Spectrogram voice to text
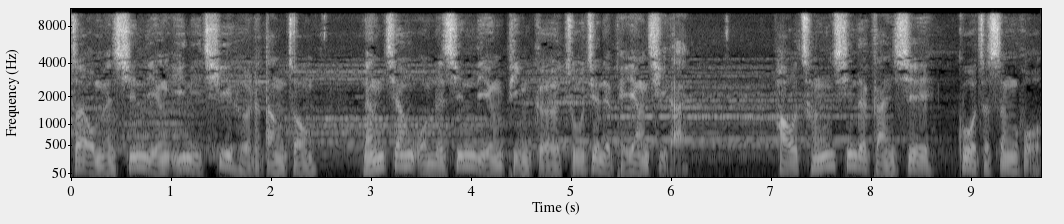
在我们心灵与你契合的当中，能将我们的心灵品格逐渐的培养起来，好诚心的感谢过着生活，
